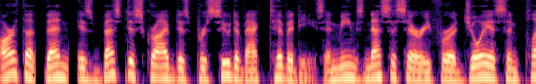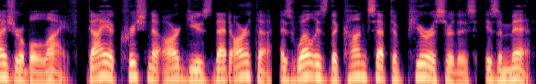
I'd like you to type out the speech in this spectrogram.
Artha, then, is best described as pursuit of activities and means necessary for a joyous and pleasurable life. Daya Krishna argues that Artha, as well as the concept of purusarthas, is a myth.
